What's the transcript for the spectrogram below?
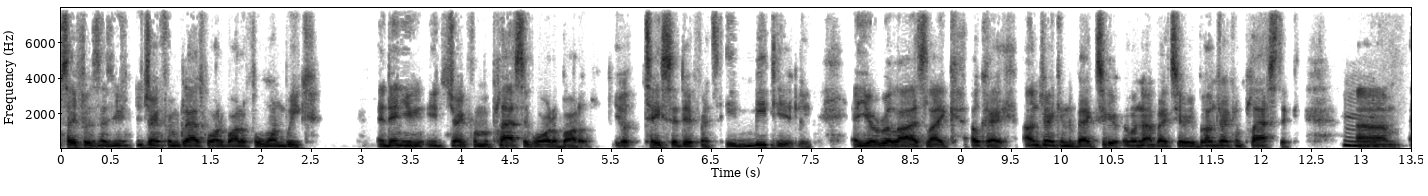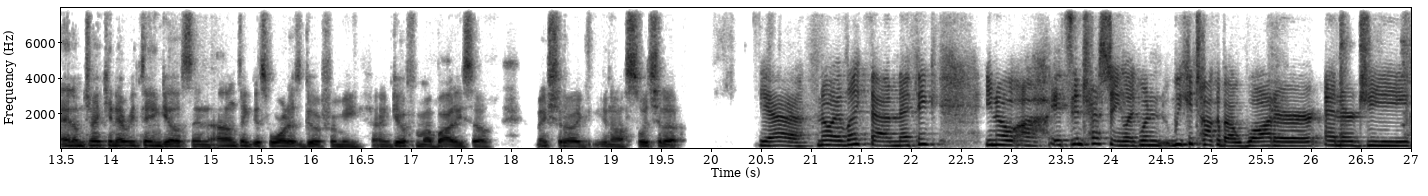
say for instance you, you drink from a glass water bottle for one week and then you, you drink from a plastic water bottle. You'll taste the difference immediately. And you'll realize like okay i'm drinking the bacteria well not bacteria but i'm drinking plastic. Mm. um, and i'm drinking everything else and i don't think this water is good for me and good for my body. So make sure i you know switch it up yeah, no, I like that. And I think, you know, uh, it's interesting. Like when we could talk about water, energy,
